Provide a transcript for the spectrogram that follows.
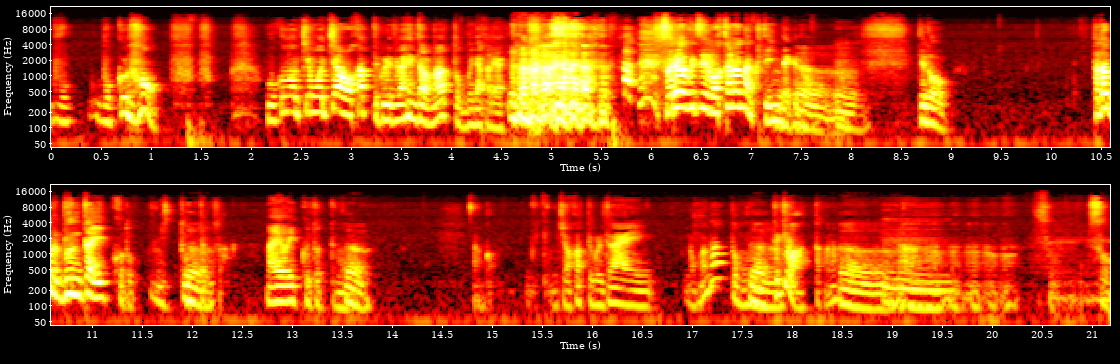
ぼ僕の 僕の気持ちは分かってくれてないんだろうなと思いながらやってた。それは別に分からなくていいんだけど、うんうんけど例えば文体1個とにとってもさ、内容1個とっても、うん。なんか気持ち分かってくれてないのかなと思う時はあったかな、うん。うん。うん。うんうんうんそうねそう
